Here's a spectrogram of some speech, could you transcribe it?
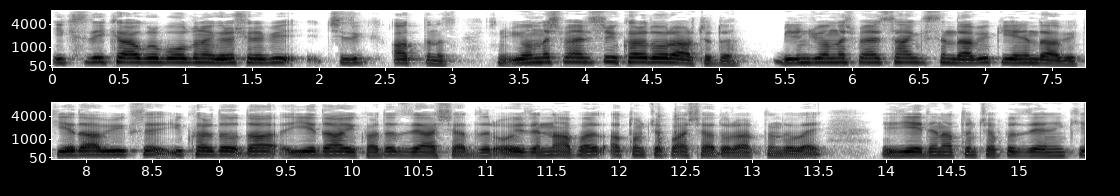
İkisi de 2A grubu olduğuna göre şöyle bir çizik attınız. Şimdi iyonlaşma enerjisi yukarı doğru artıyordu. Birinci iyonlaşma enerjisi hangisinin daha büyük? Y'nin daha büyük. Y daha büyükse yukarıda daha Y daha yukarıda Z aşağıdadır. O yüzden ne yaparız? Atom çapı aşağı doğru arttığından dolayı Y'den atom çapı Z'ninki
